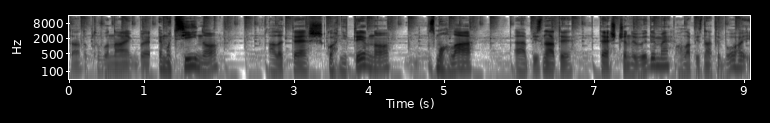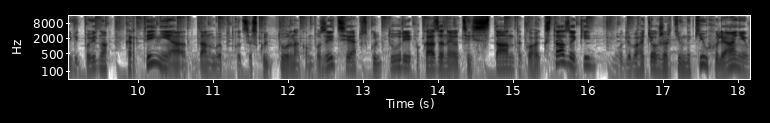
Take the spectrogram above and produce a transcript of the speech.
Та? Тобто вона якби емоційно, але теж когнітивно змогла е, пізнати те, що невидиме, могла пізнати Бога, і відповідно в картині, а в даному випадку це скульптурна композиція. В скульптурі показаний оцей стан такого екстазу, який ну, для багатьох жартівників, хуліанів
